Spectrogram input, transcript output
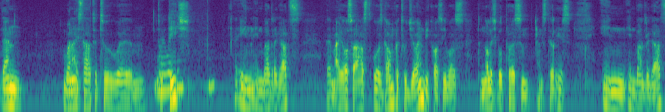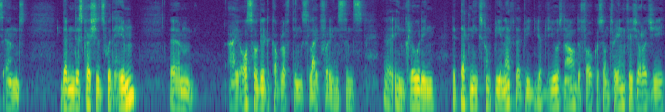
Then, when I started to um, to teach in in Bad Ragaz, um, I also asked Urs Gamper to join because he was the knowledgeable person and still is in in Bad Ragaz, and then discussions with him. Um, I also did a couple of things, like for instance, uh, including the techniques from PNF that we use now, the focus on training physiology,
